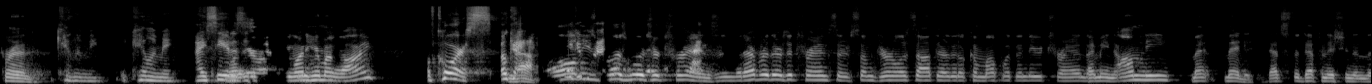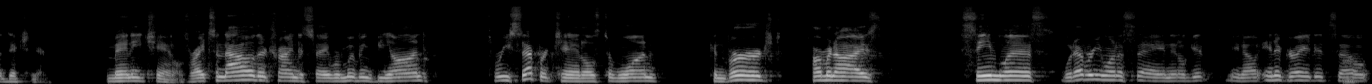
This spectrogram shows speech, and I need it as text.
Trend. killing me You're killing me. I see it You as a, you want to hear my why? Of course okay Yeah. All these buzzwords are trends, and whatever there's a trend, there's some journalists out there that'll come up with a new trend. I mean, omni, ma- many. That's the definition in the dictionary. Many channels, right? So now they're trying to say we're moving beyond three separate channels to one converged harmonized, seamless, whatever you want to say, and it'll get, you know, integrated. So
